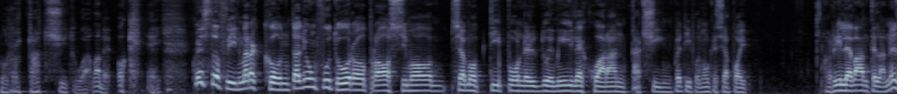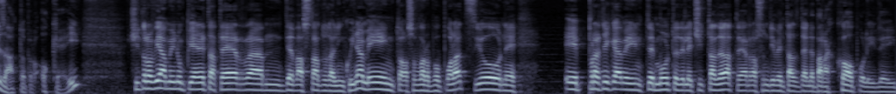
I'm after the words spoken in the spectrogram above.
Mortacci tua, vabbè, ok. Questo film racconta di un futuro prossimo, siamo tipo nel 2045, tipo non che sia poi rilevante l'anno esatto, però ok ci troviamo in un pianeta Terra devastato dall'inquinamento, la sovrappopolazione e praticamente molte delle città della Terra sono diventate delle baraccopoli, dei,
